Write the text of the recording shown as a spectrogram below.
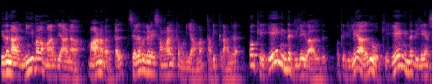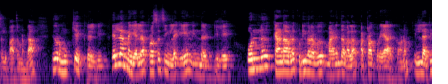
இதனால் நீவா மாதிரியான மாணவர்கள் செலவுகளை சமாளிக்க முடியாம தவிக்கிறாங்க. ஓகே ஏன் இந்த டிலே ஆகுது? ஓகே டிலே ஆகுது ஓகே ஏன் இந்த டிலேன்னு சொல்லி பார்த்தோம்னா இது ஒரு முக்கிய கேள்வி. எல்எம்ஐல ப்ராசஸிங்ல ஏன் இந்த டிலே ஒன்று கனடாவில் குடிவரவு மனித வள பற்றாக்குறையா இருக்கணும். இல்லாட்டி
